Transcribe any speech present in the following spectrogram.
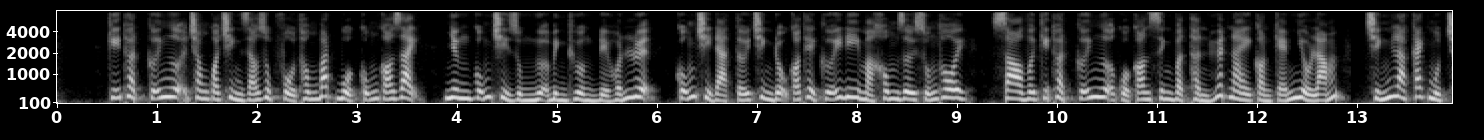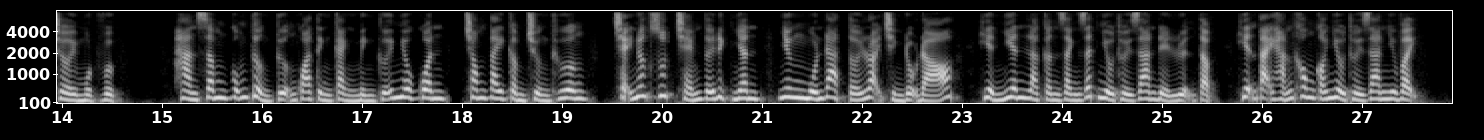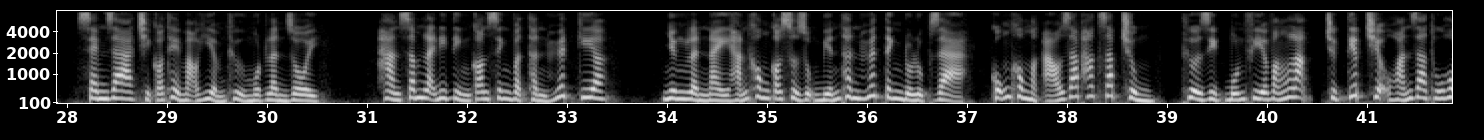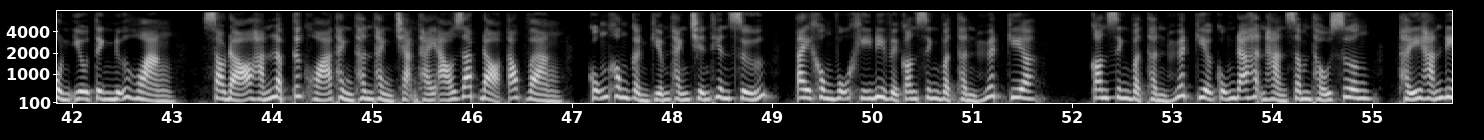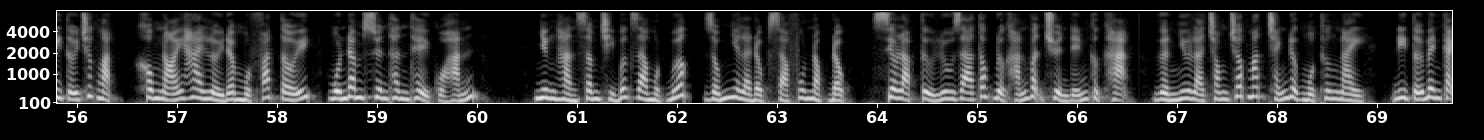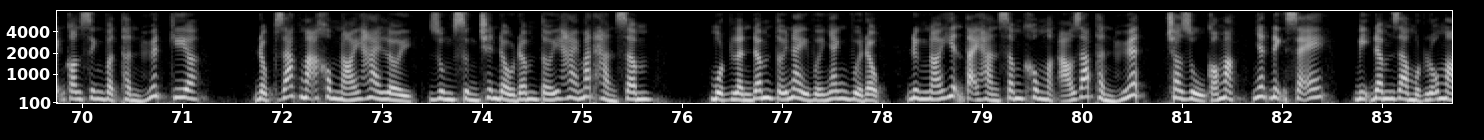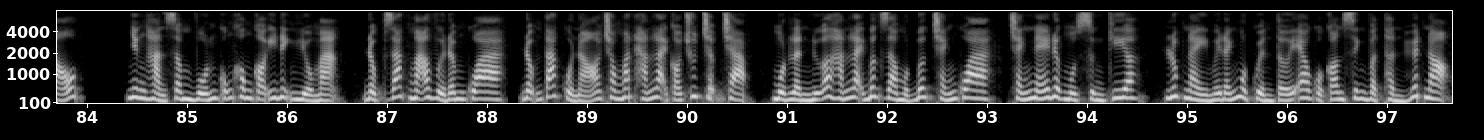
Kỹ thuật cưỡi ngựa trong quá trình giáo dục phổ thông bắt buộc cũng có dạy, nhưng cũng chỉ dùng ngựa bình thường để huấn luyện, cũng chỉ đạt tới trình độ có thể cưỡi đi mà không rơi xuống thôi. So với kỹ thuật cưỡi ngựa của con sinh vật thần huyết này còn kém nhiều lắm, chính là cách một trời một vực. Hàn Sâm cũng tưởng tượng qua tình cảnh mình cưỡi miêu quân, trong tay cầm trường thương, chạy nước rút chém tới địch nhân, nhưng muốn đạt tới loại trình độ đó, hiển nhiên là cần dành rất nhiều thời gian để luyện tập, hiện tại hắn không có nhiều thời gian như vậy. Xem ra chỉ có thể mạo hiểm thử một lần rồi. Hàn Sâm lại đi tìm con sinh vật thần huyết kia. Nhưng lần này hắn không có sử dụng biến thân huyết tinh đồ lục giả, cũng không mặc áo giáp hắc giáp trùng, thừa dịp bốn phía vắng lặng, trực tiếp triệu hoán ra thú hồn yêu tinh nữ hoàng. Sau đó hắn lập tức hóa thành thân thành trạng thái áo giáp đỏ tóc vàng, cũng không cần kiếm thánh chiến thiên sứ, tay không vũ khí đi về con sinh vật thần huyết kia. Con sinh vật thần huyết kia cũng đã hận Hàn Sâm thấu xương, thấy hắn đi tới trước mặt, không nói hai lời đâm một phát tới, muốn đâm xuyên thân thể của hắn. Nhưng Hàn Sâm chỉ bước ra một bước, giống như là độc xà phun nọc độc, siêu lạp tử lưu ra tốc được hắn vận chuyển đến cực hạn, gần như là trong chớp mắt tránh được một thương này, đi tới bên cạnh con sinh vật thần huyết kia. Độc giác mã không nói hai lời, dùng sừng trên đầu đâm tới hai mắt Hàn Sâm. Một lần đâm tới này vừa nhanh vừa độc, đừng nói hiện tại Hàn Sâm không mặc áo giáp thần huyết, cho dù có mặc, nhất định sẽ bị đâm ra một lỗ máu. Nhưng Hàn Sâm vốn cũng không có ý định liều mạng, độc giác mã vừa đâm qua, động tác của nó trong mắt hắn lại có chút chậm chạp, một lần nữa hắn lại bước ra một bước tránh qua, tránh né được một sừng kia, lúc này mới đánh một quyền tới eo của con sinh vật thần huyết nọ.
